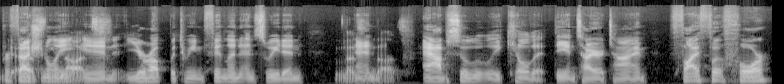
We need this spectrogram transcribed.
professionally yeah, in Europe between Finland and Sweden, that's and nuts. absolutely killed it the entire time. Five foot four,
